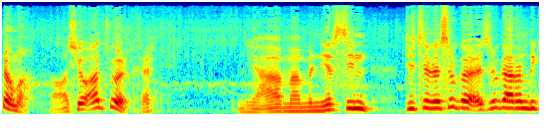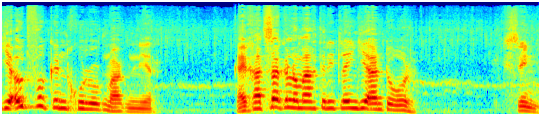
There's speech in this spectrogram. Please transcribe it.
Nou maar, daar's jou antwoord, Gert. Ja, maar meneer sien, teacher is ook is ook daar 'n bietjie oud vir kind groot maak, meneer. Hy gaan sukkel om agter die kleintjie aan te hoor. Ek sien.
